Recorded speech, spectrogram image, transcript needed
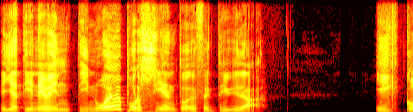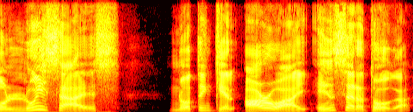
ella tiene 29% de efectividad. Y con Luis Saez, noten que el ROI en Saratoga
